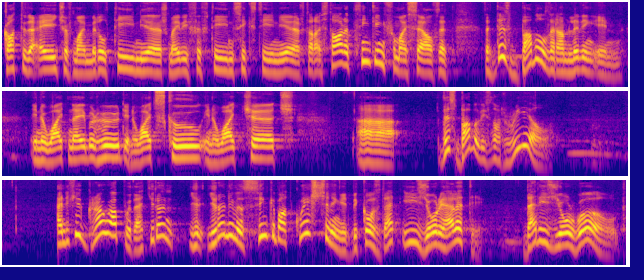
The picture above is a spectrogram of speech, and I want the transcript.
got to the age of my middle teen years, maybe 15, 16 years, that I started thinking for myself that, that this bubble that I'm living in, in a white neighborhood, in a white school, in a white church, uh, this bubble is not real. And if you grow up with that, you don't, you, you don't even think about questioning it because that is your reality. That is your world.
